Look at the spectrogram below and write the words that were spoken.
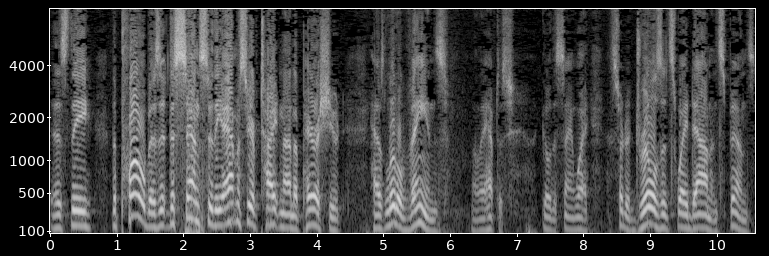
is the, the probe, as it descends through the atmosphere of Titan on a parachute, has little vanes. Well, they have to go the same way. It sort of drills its way down and spins.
